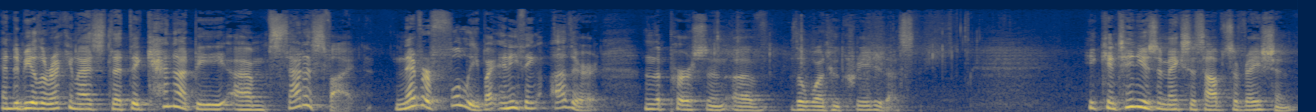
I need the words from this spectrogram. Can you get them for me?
and to be able to recognize that they cannot be um, satisfied, never fully, by anything other than the person of the one who created us. He continues and makes this observation.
